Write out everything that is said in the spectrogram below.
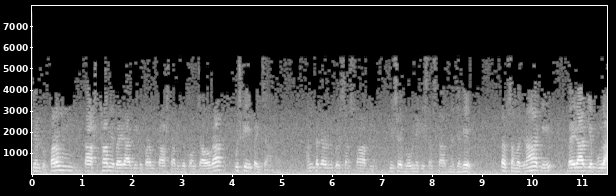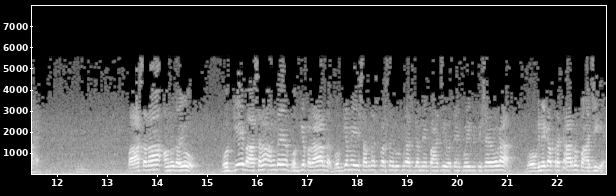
किंतु परम काष्ठा में, वैराग्य के परम काष्ठा में जो पहुँचा होगा, उसकी ही पहचान है। अंतकरण में कोई संस्कार विषय भोगने की संस्कार न जगे। तब समझना कि वैराग्य पूरा है। वासना अनुदयो। भोग्य वासना अनुदय भोग्य पदार्थ, भोग्य में ये शब्द स्पर्श रूप रस गंधे पाँच ही होते हैं, कोई भी विषय होगा, भोगने का प्रकार तो पाँच ही है।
